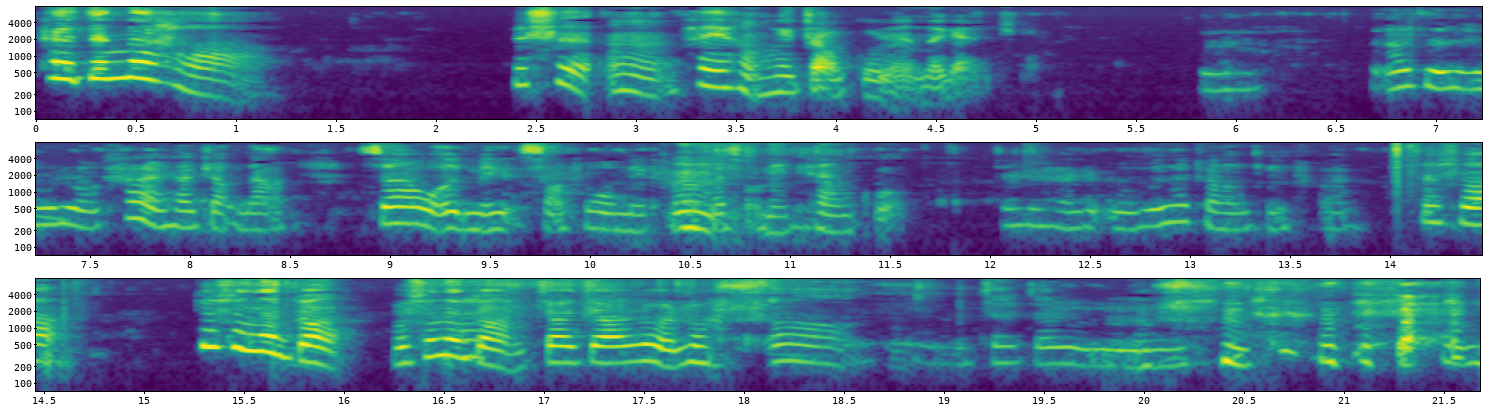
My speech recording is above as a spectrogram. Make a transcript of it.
他真的好，就是嗯，他也很会照顾人的感觉，嗯，而且是有种看着他长大，虽然我没小时候我没看过他小没看过，但是还是我觉得他长得挺帅，是说，就是那种不是那种娇娇弱弱，嗯，娇娇弱弱，你你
